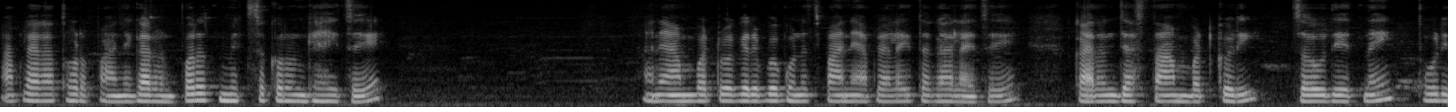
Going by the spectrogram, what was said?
आपल्याला थोडं पाणी घालून परत मिक्स करून घ्यायचं आहे आणि आंबट वगैरे बघूनच पाणी आपल्याला इथं घालायचं आहे कारण जास्त आंबट कढी चव देत नाही. थोडी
